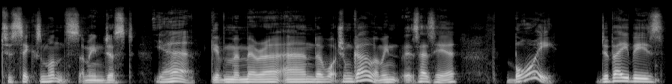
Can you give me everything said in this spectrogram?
to six months. I mean, just Yeah. give them a mirror and uh, watch them go. I mean, it says here, boy, do babies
